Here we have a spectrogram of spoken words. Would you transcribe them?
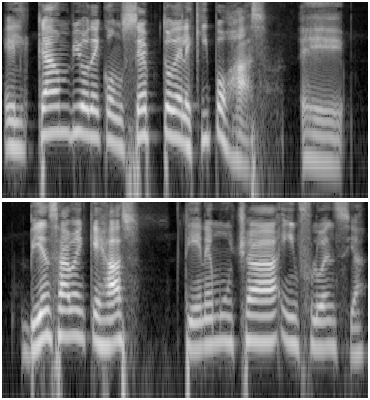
el cambio de concepto del equipo Haas. Eh, bien saben que Haas tiene mucha influencia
